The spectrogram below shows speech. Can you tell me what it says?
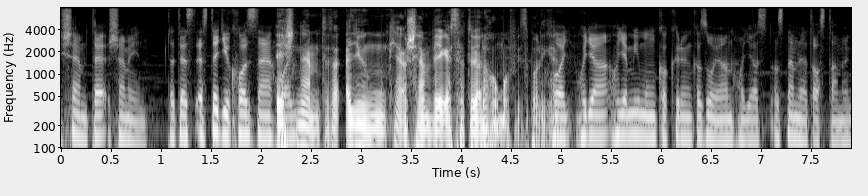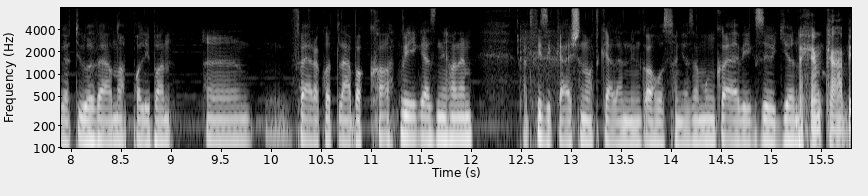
sem te, sem én. Tehát ezt, ezt tegyük hozzá, és hogy... nem, tehát együnk munkája sem végezhető el a home office-ból, igen. Hogy, hogy, a, hogy a mi munkakörünk az olyan, hogy azt, azt nem lehet asztal mögött ülve a nappaliban ö, felrakott lábakkal végezni, hanem Hát fizikálisan ott kell lennünk ahhoz, hogy az a munka elvégződjön. Nekem kb.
